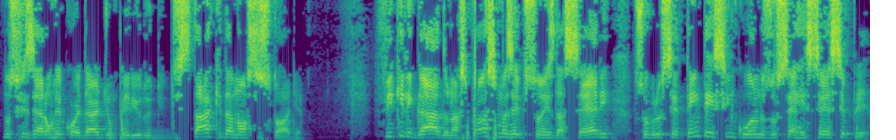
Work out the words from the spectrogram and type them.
nos fizeram recordar de um período de destaque da nossa história. Fique ligado nas próximas edições da série sobre os 75 anos do CRCSP.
